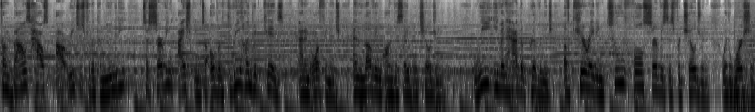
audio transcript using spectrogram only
From bounce house outreaches for the community to serving ice cream to over 300 kids at an orphanage and loving on disabled children. We even had the privilege of curating two full services for children with worship,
